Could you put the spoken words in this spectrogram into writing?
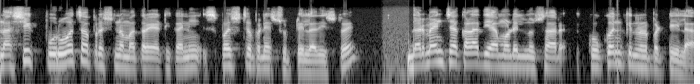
नाशिक पूर्वचा प्रश्न मात्र या ठिकाणी स्पष्टपणे सुटलेला दिसतोय. दरम्यानच्या काळात या मॉडेलनुसार कोकण किनारपट्टीला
